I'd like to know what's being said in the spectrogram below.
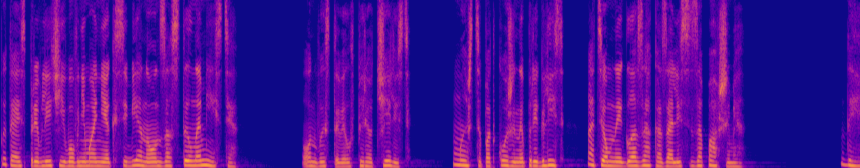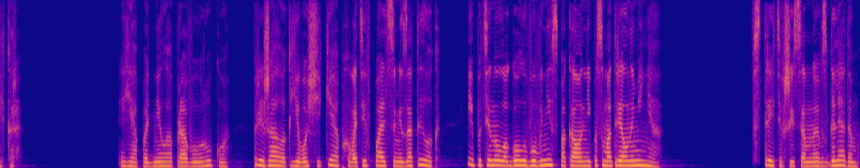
пытаясь привлечь его внимание к себе, но он застыл на месте. Он выставил вперед челюсть, мышцы под кожей напряглись, а темные глаза казались запавшими. Дейкер. Я подняла правую руку, прижала к его щеке, обхватив пальцами затылок, и потянула голову вниз, пока он не посмотрел на меня. Встретившись со мной взглядом,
